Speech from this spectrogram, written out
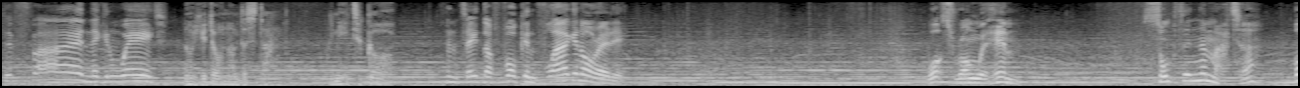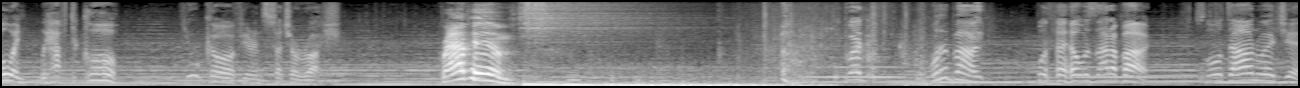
They're fine, they can wait. No, you don't understand. We need to go. And take the fucking flagon already. What's wrong with him? Something the matter? Bowen, we have to go. You go if you're in such a rush. Grab him! But what about... What the hell was that about? Slow down, would you?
